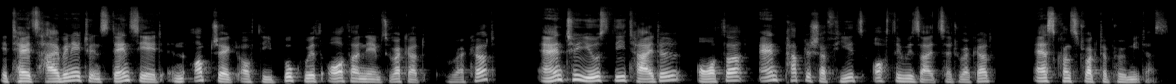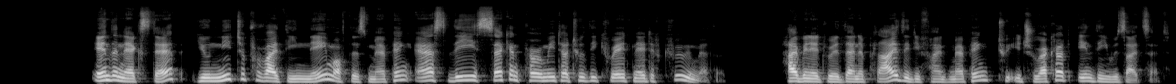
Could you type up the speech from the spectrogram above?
It tells Hibernate to instantiate an object of the book with author names record record and to use the title, author, and publisher fields of the result set record as constructor parameters. In the next step, you need to provide the name of this mapping as the second parameter to the create native query method. Hibernate will then apply the defined mapping to each record in the result set.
